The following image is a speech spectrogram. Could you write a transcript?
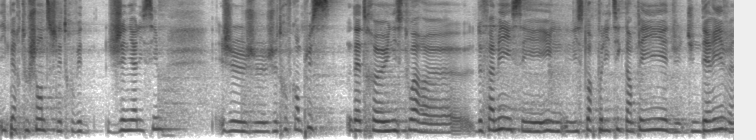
hyper touchante. Je l'ai trouvée génialissime. Je, je, trouve qu'en plus d'être une histoire euh, de famille, c'est une, histoire politique d'un pays et d'une dérive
